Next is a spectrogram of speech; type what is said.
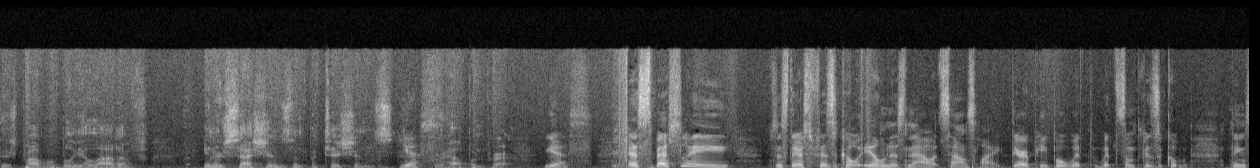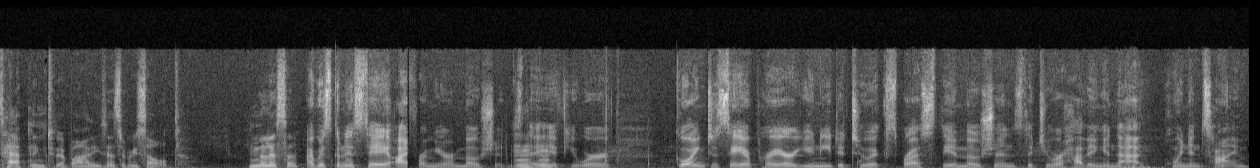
there's probably a lot of intercessions and petitions Yes. for help and prayer. Yes, especially since there's physical illness now, it sounds like. There are people with, with some physical things happening to their bodies as a result. Melissa? I was going to say, I from your emotions that if you were going to say a prayer, you needed to express the emotions that you were having in that point in time.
